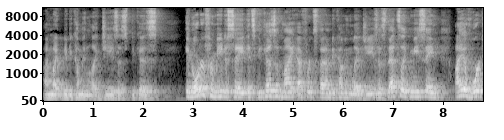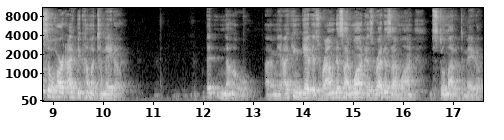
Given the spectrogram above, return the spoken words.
I might be becoming like Jesus because in order for me to say it's because of my efforts that I'm becoming like Jesus, that's like me saying, I have worked so hard, I've become a tomato. It, no. I mean, I can get as round as I want, as red as I want, I'm still not a tomato.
